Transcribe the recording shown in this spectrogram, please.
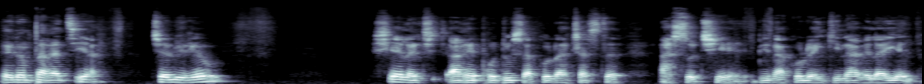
în împărația celui rău, și el a reprodus acolo această asociere. Bine, acolo închinare la el.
